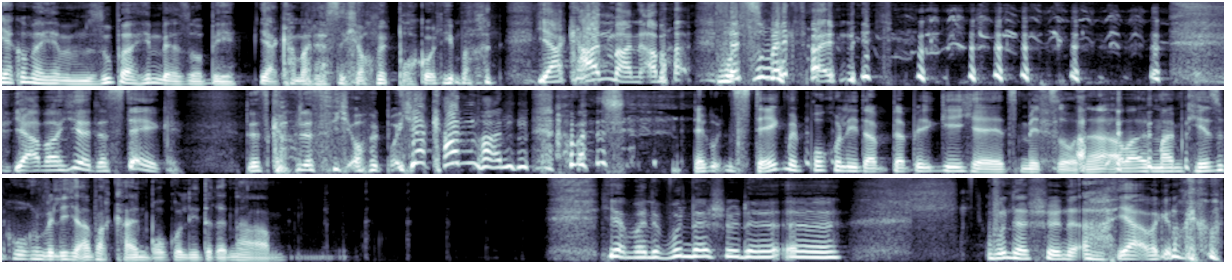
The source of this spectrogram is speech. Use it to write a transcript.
Ja, guck mal hier mit einem super Himbeersorbet. Ja, kann man das nicht auch mit Brokkoli machen? Ja, kann man, aber das schmeckt halt nicht. ja, aber hier, das Steak. Das kann man das nicht auch mit Brokkoli. Ja, kann man, aber Der guten Steak mit Brokkoli, da, da gehe ich ja jetzt mit so, ne? aber in meinem Käsekuchen will ich einfach keinen Brokkoli drin haben. hier meine wunderschöne, äh, wunderschöne, ach, ja, aber genau, kann man,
